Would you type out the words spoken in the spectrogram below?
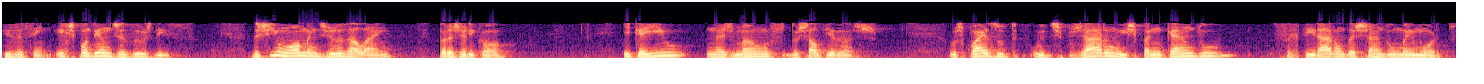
Diz assim: E respondendo Jesus disse: Descia um homem de Jerusalém para Jericó e caiu nas mãos dos salteadores os quais o despejaram e, espancando-o, se retiraram, deixando-o meio morto.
